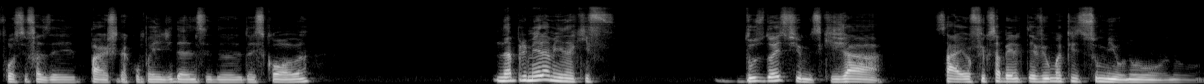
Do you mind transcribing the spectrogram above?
fosse fazer parte da companhia de dança do- da escola. Na primeira mina que. Dos dois filmes que já sai, eu fico sabendo que teve uma que sumiu no, no,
